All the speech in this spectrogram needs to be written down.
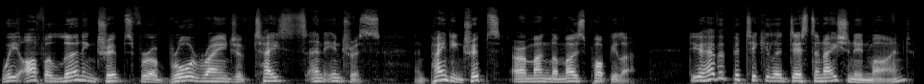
We offer learning trips for a broad range of tastes and interests, and painting trips are among the most popular. Do you have a particular destination in mind?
